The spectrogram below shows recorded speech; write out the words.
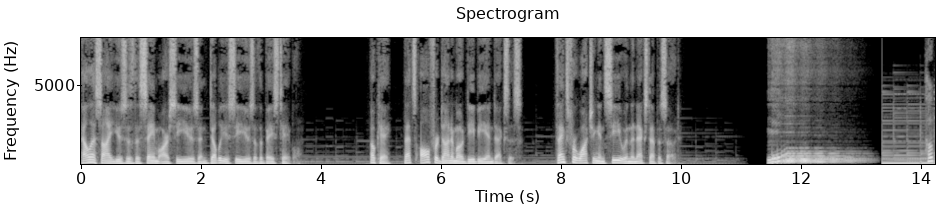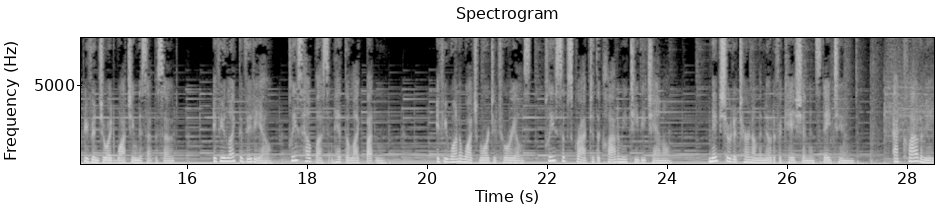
LSI uses the same RCUs and WCUs of the base table. Okay, that's all for DynamoDB indexes. Thanks for watching and see you in the next episode. Hope you've enjoyed watching this episode. If you like the video, please help us and hit the like button. If you want to watch more tutorials, please subscribe to the Cloudemy TV channel. Make sure to turn on the notification and stay tuned. At Cloudemy,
